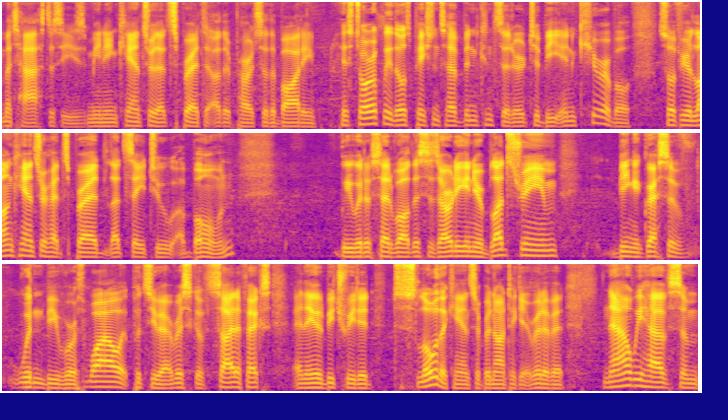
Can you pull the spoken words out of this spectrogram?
metastases, meaning cancer that's spread to other parts of the body. Historically, those patients have been considered to be incurable. So if your lung cancer had spread, let's say, to a bone, we would have said, well, this is already in your bloodstream being aggressive wouldn't be worthwhile. It puts you at risk of side effects, and they would be treated to slow the cancer, but not to get rid of it. Now we have some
